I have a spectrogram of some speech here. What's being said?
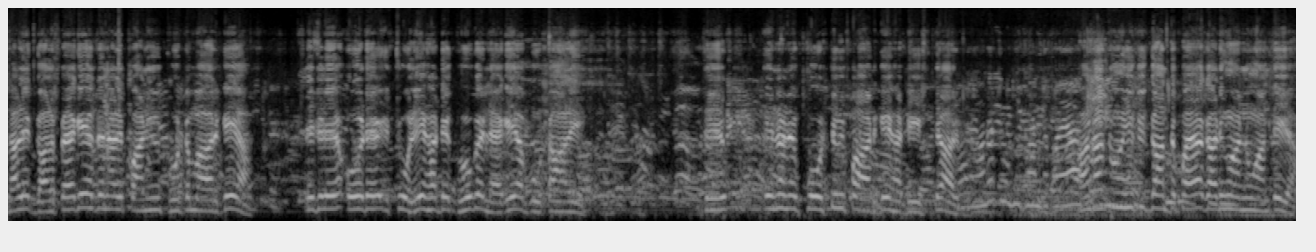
ਨਾਲੇ ਗਲ ਪੈ ਗਏ ਤੇ ਨਾਲੇ ਪਾਣੀ ਨੂੰ ਫੁੱਟ ਮਾਰ ਗਏ ਆ। ਤੇ ਜਿਹੜੇ ਉਹਦੇ ਝੋਲੇ ਸਾਡੇ ਖੋਹ ਕੇ ਲੈ ਗਏ ਆ ਵੋਟਾਂ ਵਾਲੇ ਤੇ ਇਹਨਾਂ ਨੇ ਪੋਸਟ ਵੀ ਪਾੜ ਕੇ ਸਾਡੇ ਇਸ਼ਤਿਹਾਰ ਆਂਦਾ ਤੁਸੀਂ ਕੀ ਗੰਦ ਪਾਇਆ। ਗਾੜੀਆਂ ਨੂੰ ਆਂਦੇ ਆ।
